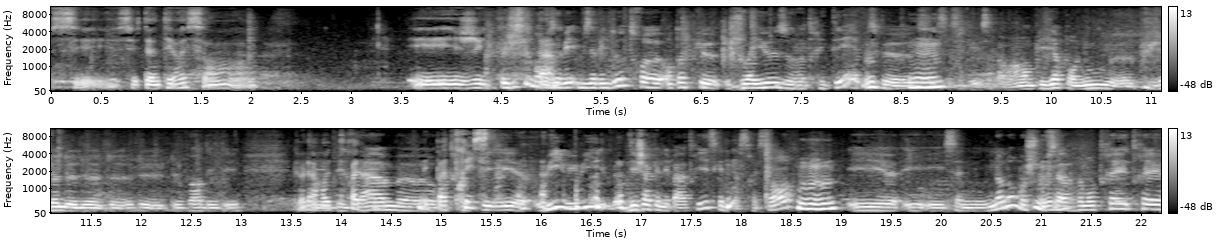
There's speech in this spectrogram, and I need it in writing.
C'est intéressant. Et j'ai. Justement, vous avez, vous avez d'autres, euh, en tant que joyeuse retraitée, parce que mm-hmm. ça, fait, vraiment plaisir pour nous, euh, plus jeunes, de, de, de, voir des, des que la retraite n'est euh, pas triste. Oui, oui, oui. Déjà qu'elle n'est pas triste, qu'elle n'est pas stressante. Mm-hmm. et, et, ça, non, non, moi je trouve ça mm-hmm. vraiment très, très,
